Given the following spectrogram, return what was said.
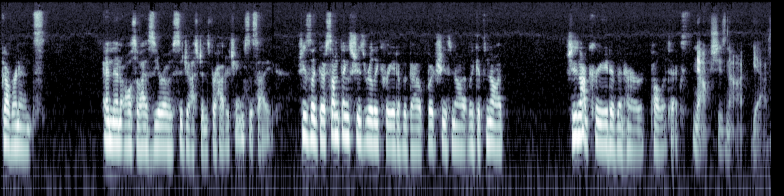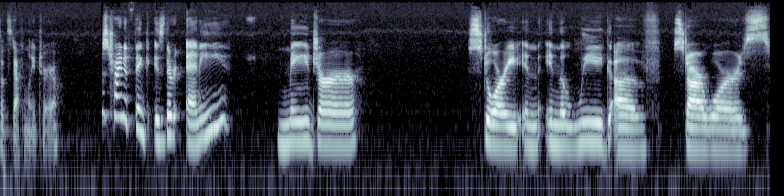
governance and then also has zero suggestions for how to change society. She's like there's some things she's really creative about, but she's not like it's not she's not creative in her politics. No, she's not. Yeah, that's definitely true. Just trying to think is there any major story in in the league of Star Wars,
